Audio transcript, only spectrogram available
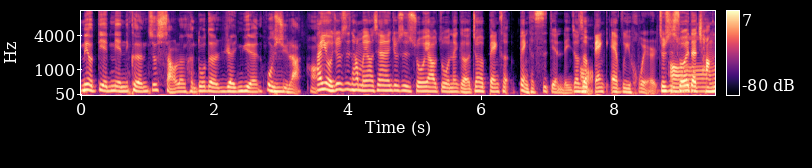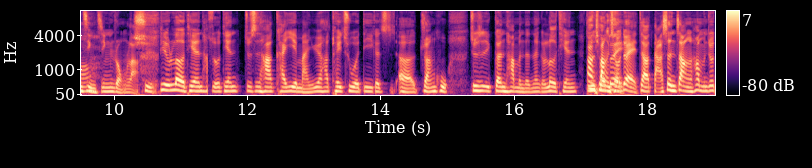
没有店面，你可能就少了很多的人员，或许啦。还有就是他们要现在就是说要做那个叫做 bank bank 四点零，叫做 bank everywhere，就是所谓的场景金融啦。是，譬如乐天，他昨天就是他开业满月，他推出了第一个呃专户，就是跟他们的那个乐天棒球队叫打胜仗，他们就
